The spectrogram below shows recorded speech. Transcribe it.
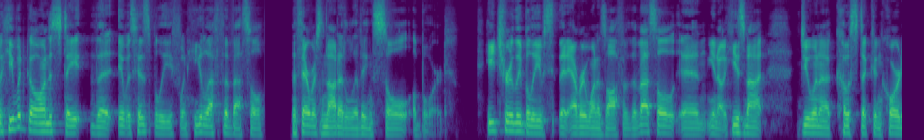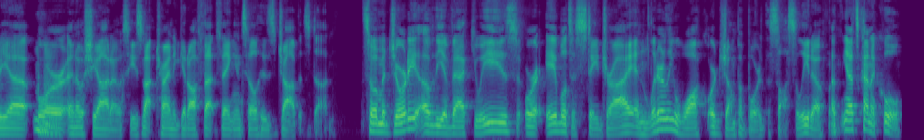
he would go on to state that it was his belief when he left the vessel that there was not a living soul aboard. He truly believes that everyone is off of the vessel, and you know he's not doing a Costa Concordia mm-hmm. or an Oceanos. He's not trying to get off that thing until his job is done. So a majority of the evacuees were able to stay dry and literally walk or jump aboard the Sausalito. You know, that's kind of cool.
